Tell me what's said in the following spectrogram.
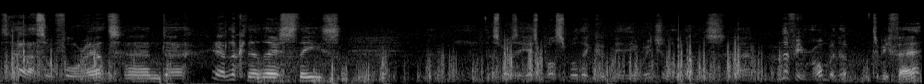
So that's all four out, and uh, yeah, looking at this, these I suppose it is possible they could be the original ones. Um, nothing wrong with them, to be fair,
